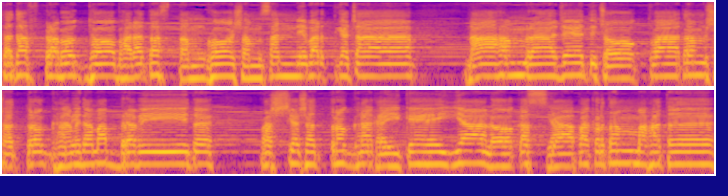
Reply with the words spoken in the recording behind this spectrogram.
ततः प्रबुद्धो भरतस्तम् घोषम् सन्निवर्त्य च। नाहम् राजेति चोक्त्वा तम् शत्रुघ्नमिदमब्रवीत्। पश्य शत्रुघ्नकैकेय्या लोकस्यापकृतम् महत्।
